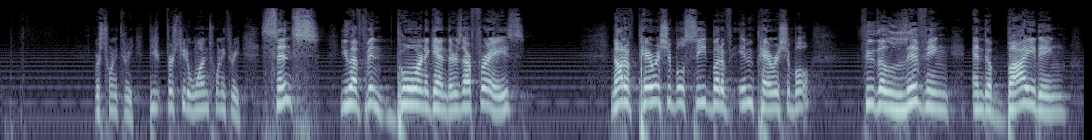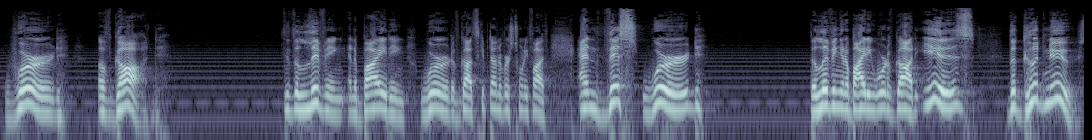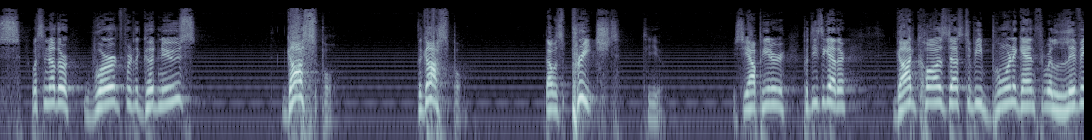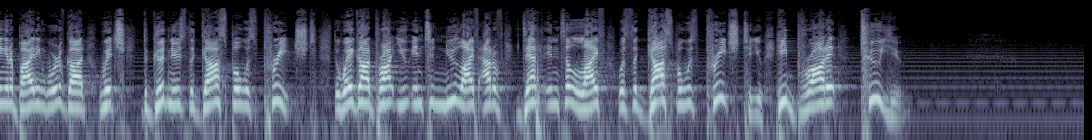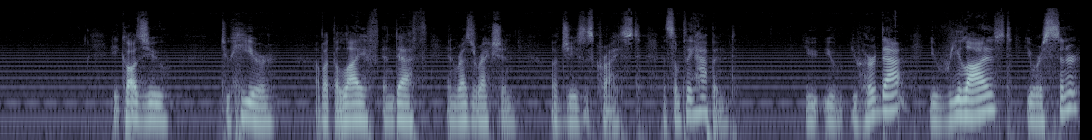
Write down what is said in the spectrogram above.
Verse 23. 1 Peter 1 23. Since you have been born again, there's our phrase, not of perishable seed, but of imperishable, through the living and abiding Word of God through the living and abiding Word of God. Skip down to verse 25. And this Word, the living and abiding Word of God, is the good news. What's another word for the good news? gospel. The gospel that was preached to you. You see how Peter put these together? God caused us to be born again through a living and abiding Word of God, which the good news, the gospel was preached. The way God brought you into new life, out of death into life, was the gospel was preached to you. He brought it to you. He caused you to hear about the life and death and resurrection of Jesus Christ. And something happened. You, you, you heard that, you realized you were a sinner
